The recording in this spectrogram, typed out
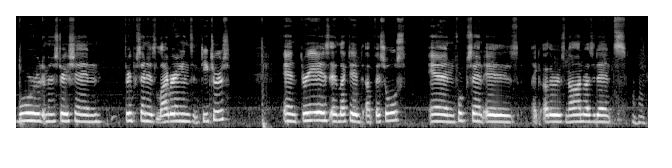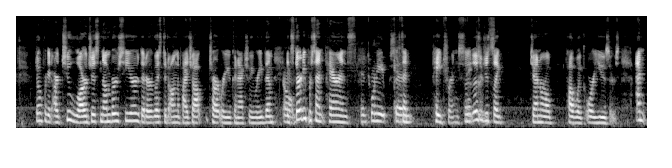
board administration, 3% is librarians and teachers, and 3 is elected officials, and 4% is like others, non-residents. Mm-hmm. Don't forget our two largest numbers here that are listed on the pie chart chart where you can actually read them. Oh. It's Oh. thirty percent parents and 28% patrons. So those are just like general public or users. And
